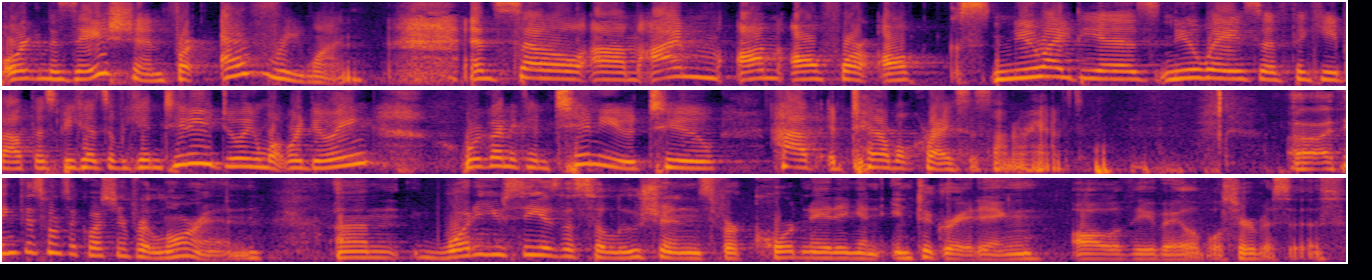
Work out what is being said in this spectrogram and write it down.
organization for everyone. And so um, I'm, I'm all for all new ideas, new ways of thinking about this, because if we continue doing what we're doing, we're going to continue to have a terrible crisis on our hands. Uh, I think this one's a question for Lauren. Um, what do you see as the solutions for coordinating and integrating all of the available services?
